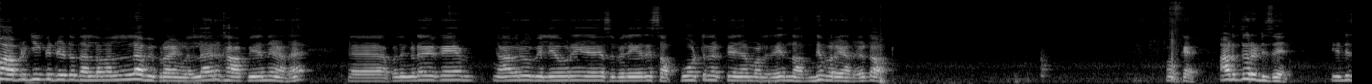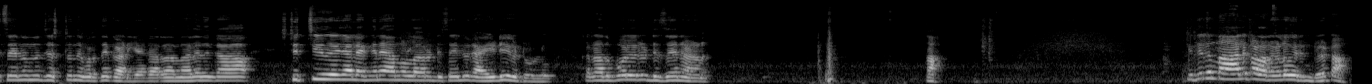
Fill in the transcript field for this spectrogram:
ഫാബ്രിക്കും കിട്ടിയിട്ട് നല്ല നല്ല അഭിപ്രായങ്ങൾ. എല്ലാവരും ഹാപ്പി തന്നെയാണ്. അപ്പോൾ നിങ്ങളുടെയൊക്കെ ആ ഒരു വിലയേറിയ വിലയേറിയ സപ്പോർട്ടിനൊക്കെ ഞാൻ വളരെ നന്ദി പറയാണ് കേട്ടോ. ഓക്കെ. അടുത്തൊരു ഡിസൈൻ. ഈ ഡിസൈൻ ഒന്ന് ജസ്റ്റ് നിവർത്തി കാണിക്കാം. കാരണം എന്നാലേ നിങ്ങൾക്ക് ആ സ്റ്റിച്ച് ചെയ്ത് കഴിഞ്ഞാൽ എങ്ങനെയാണെന്നുള്ള ഒരു ഡിസൈനിൽ ഒരു ഐഡിയ കിട്ടുള്ളൂ. കാരണം അതുപോലെ ഒരു ഡിസൈനാണ് ഇതിൽ നാല് കളറുകൾ വരുന്നുണ്ട് കേട്ടോ.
